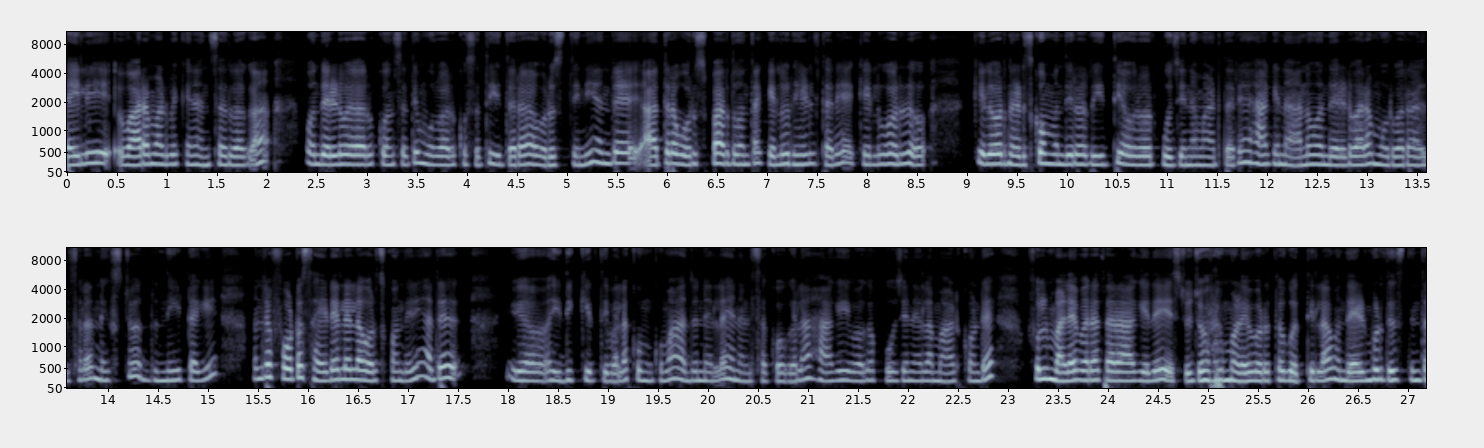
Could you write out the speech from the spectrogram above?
ಡೈಲಿ ವಾರ ಮಾಡಬೇಕೇನು ಅನ್ಸೋದಾಗ ಒಂದು ಎರಡು ವಾರಕ್ಕೊಂದ್ಸತಿ ಮೂರು ವಾರಕ್ಕೊಂದ್ಸತಿ ಈ ಥರ ಒರೆಸ್ತೀನಿ. ಅಂದರೆ ಆ ಥರ ಒರೆಸ್ಬಾರ್ದು ಅಂತ ಕೆಲವ್ರು ಹೇಳ್ತಾರೆ. ಕೆಲವರು, ಕೆಲವ್ರು ನಡ್ಸ್ಕೊಂಬಂದಿರೋ ರೀತಿ ಅವ್ರವ್ರ ಪೂಜೆನ ಮಾಡ್ತಾರೆ. ಹಾಗೆ ನಾನು ಒಂದೆರಡು ವಾರ ಮೂರು ವಾರ ಅಳ್ಸಲ್ಲ ನೆಕ್ಸ್ಟು ಅದು ನೀಟಾಗಿ ಅಂದರೆ ಫೋಟೋ ಸೈಡಲ್ಲೆಲ್ಲ ಒರೆಸ್ಕೊಂತೀನಿ ಅದೇ ಇದಕ್ಕಿರ್ತೀವಲ್ಲ ಕುಂಕುಮ, ಅದನ್ನೆಲ್ಲ ಏನು ಹೋಗಲ್ಲ. ಹಾಗೆ ಇವಾಗ ಪೂಜೆನೆಲ್ಲ ಮಾಡಿಕೊಂಡೆ. ಫುಲ್ ಮಳೆ ಬರೋ ಥರ ಆಗಿದೆ. ಎಷ್ಟು ಜೋರಾಗಿ ಮಳೆ ಬರುತ್ತೋ ಗೊತ್ತಿಲ್ಲ. ಒಂದು ಎರಡು, ಮೂರು ದಿವಸದಿಂದ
